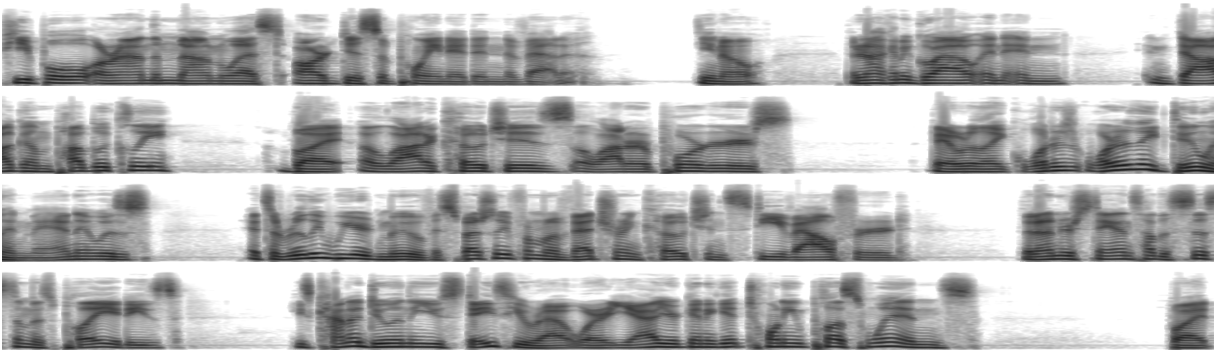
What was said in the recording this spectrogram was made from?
people around the Mountain West are disappointed in Nevada. You know, they're not going to go out and, and dog them publicly, but a lot of coaches, a lot of reporters, they were like, "What is? What are they doing, man?" It was, it's a really weird move, especially from a veteran coach in Steve Alford that understands how the system is played. He's he's kind of doing the Eustachy route, where yeah, you're going to get 20 plus wins, but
